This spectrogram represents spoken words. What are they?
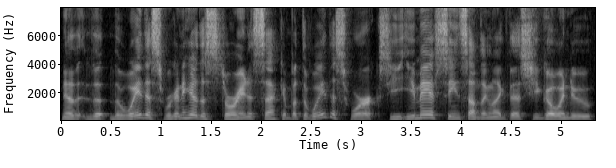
Now, the, the, way this, we're going to hear the story in a second, but the way this works, you, you may have seen something like this. You go into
